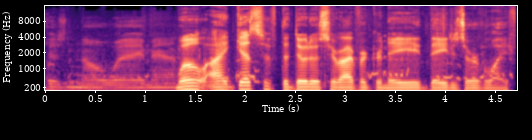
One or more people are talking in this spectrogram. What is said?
There's no way, man. Well, I guess if the dodos survive a grenade, they deserve life.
